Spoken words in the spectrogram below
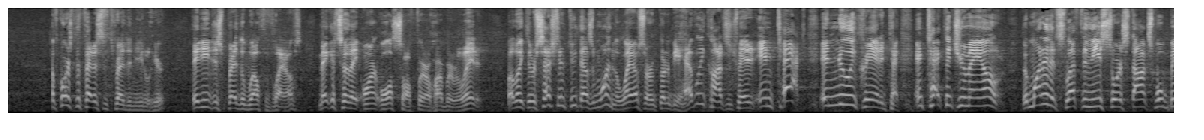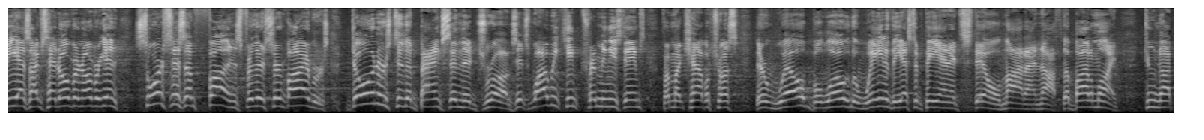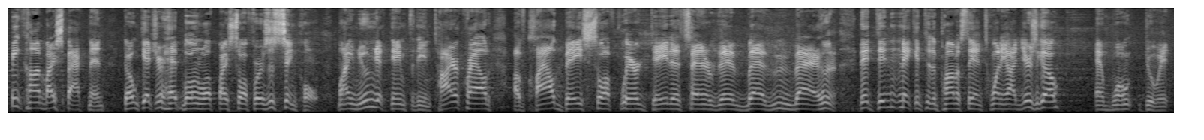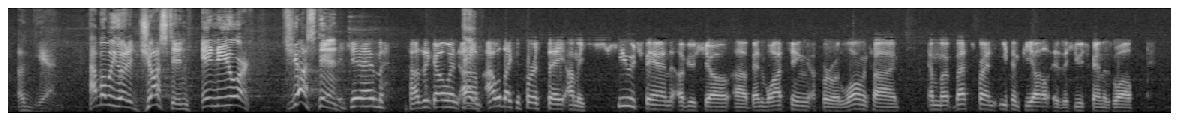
Of course, the Fed has to thread the needle here. They need to spread the wealth of layoffs, make it so they aren't all software or hardware related. But like the recession of 2001, the layoffs are going to be heavily concentrated in tech, in newly created tech, in tech that you may own. The money that's left in these source stocks will be, as I've said over and over again, sources of funds for their survivors, donors to the banks and the drugs. It's why we keep trimming these names from my charitable trust. They're well below the weight of the S&P, and it's still not enough. The bottom line: Do not be conned by SPAC men. Don't get your head blown off by software as a sinkhole my new nickname for the entire crowd of cloud based software data center that didn't make it to the promised land 20 odd years ago and won't do it again. How about we go to Justin in New York? Justin. Hey, Jim, how's it going? Hey. Um, I would like to first say I'm a huge fan of your show. Uh, been watching for a long time, and my best friend Ethan PL is a huge fan as well.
